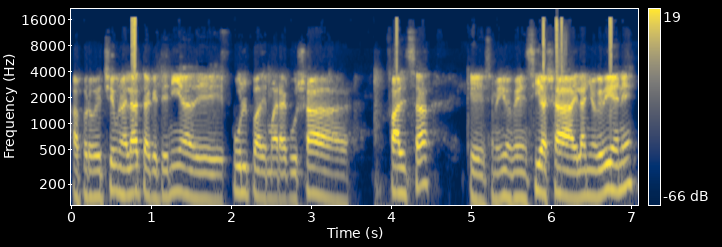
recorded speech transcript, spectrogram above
aproveché una lata que tenía de pulpa de maracuyá falsa, que se me vencía ya el año que viene,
